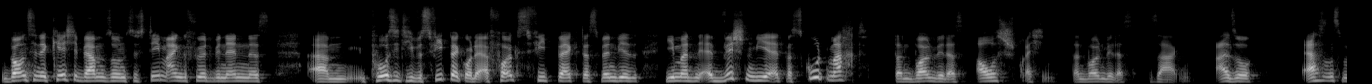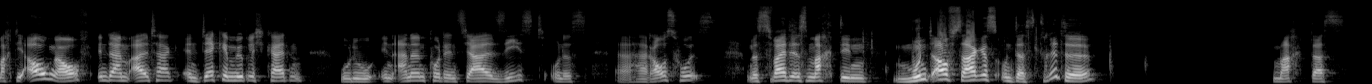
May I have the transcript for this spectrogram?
Und bei uns in der Kirche, wir haben so ein System eingeführt, wir nennen es ähm, positives Feedback oder Erfolgsfeedback, dass wenn wir jemanden erwischen, wie er etwas gut macht, dann wollen wir das aussprechen, dann wollen wir das sagen. Also erstens, mach die Augen auf in deinem Alltag, entdecke Möglichkeiten, wo du in anderen Potenzial siehst und es äh, herausholst. Und das zweite ist, mach den Mund auf, sag es. Und das dritte, macht das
